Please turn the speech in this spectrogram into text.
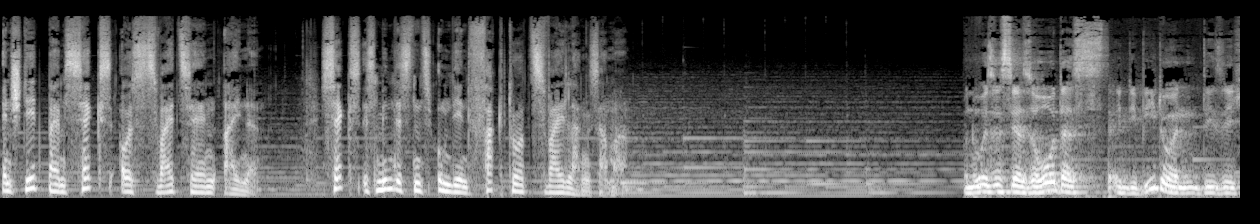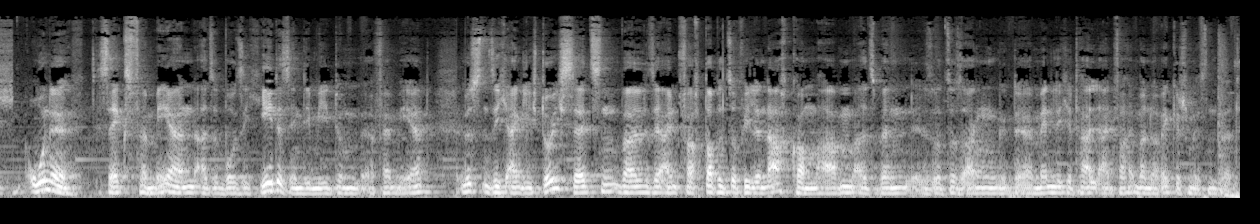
entsteht beim Sex aus zwei Zellen eine. Sex ist mindestens um den Faktor zwei langsamer. Und nun ist es ja so, dass Individuen, die sich ohne Sex vermehren, also wo sich jedes Individuum äh, vermehrt, müssten sich eigentlich durchsetzen, weil sie einfach doppelt so viele Nachkommen haben, als wenn sozusagen der männliche Teil einfach immer nur weggeschmissen wird.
